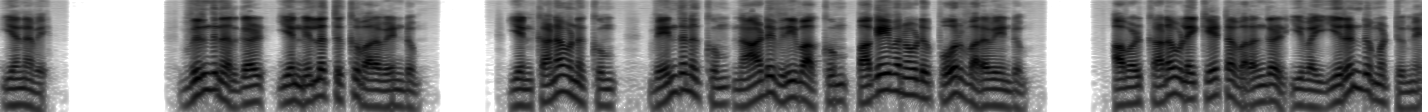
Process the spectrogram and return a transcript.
எனவே. விருந்தினர்கள் என் இல்லத்துக்கு வர வேண்டும் என் கணவனுக்கும் வேந்தனுக்கும் நாடு விரிவாக்கும் பகைவனோடு போர் வரவேண்டும். அவள் கடவுளை கேட்ட வரங்கள் இவை இரண்டு மட்டுமே.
